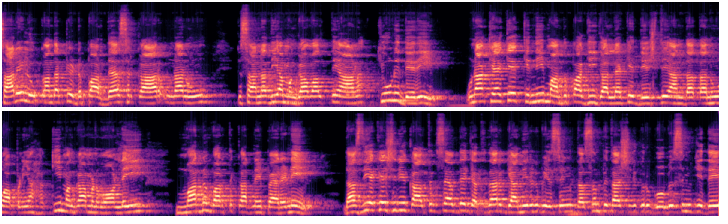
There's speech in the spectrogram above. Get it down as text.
ਸਾਰੇ ਲੋਕਾਂ ਦਾ ਢਿੱਡ ਭਰਦਾ ਸਰਕਾਰ ਉਹਨਾਂ ਨੂੰ ਕਿਸਾਨਾਂ ਦੀਆਂ ਮੰਗਾਂ ਵੱਲ ਧਿਆਨ ਕਿਉਂ ਨਹੀਂ ਦੇ ਰਹੀ? ਉਹਨਾਂ ਆਖਿਆ ਕਿ ਕਿੰਨੀ ਮੰਦਭਾਗੀ ਗੱਲ ਹੈ ਕਿ ਦੇਸ਼ ਦੇ ਅੰਨਦਾਤਾ ਨੂੰ ਆਪਣੀਆਂ ਹੱਕੀ ਮੰਗਾਂ ਮਨਵਾਉਣ ਲਈ ਮਰਨ ਵਰਤ ਕਰਨੇ ਪੈ ਰਹੇ ਨੇ। ਦੱਸਦੀ ਹੈ ਕਿ ਸ੍ਰੀ ਅਕਾਲ ਤਖਤ ਸਾਹਿਬ ਦੇ ਜਥੇਦਾਰ ਗਿਆਨੀ ਰਘਬੀਰ ਸਿੰਘ, ਦਸਮ ਪਿਤਾ ਸ੍ਰੀ ਗੁਰੂ ਗੋਬਿੰਦ ਸਿੰਘ ਜੀ ਦੇ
